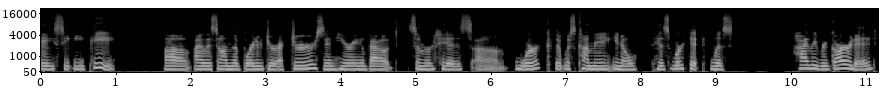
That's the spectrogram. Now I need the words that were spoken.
ACEP. Uh, I was on the board of directors and hearing about some of his um, work that was coming, you know, his work that was highly regarded.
